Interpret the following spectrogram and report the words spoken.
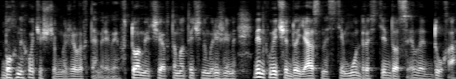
Бог не хоче, щоб ми жили в темряві, в томі чи автоматичному режимі. Він кличе до ясності, мудрості, до сили духа.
